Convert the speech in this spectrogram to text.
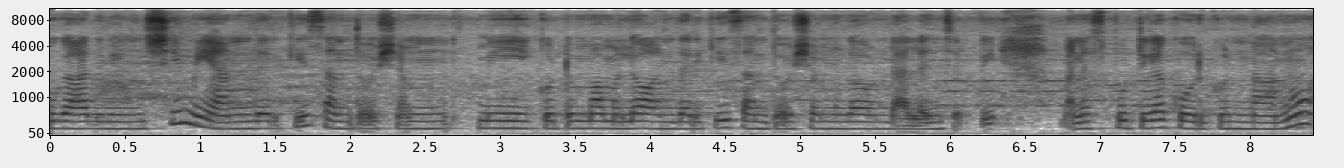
ఉగాది నుంచి మీ అందరికీ సంతోషం మీ కుటుంబంలో అందరికీ సంతోషంగా ఉండాలని చెప్పి మనస్ఫూర్తిగా కోరుకుంటున్నాను.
